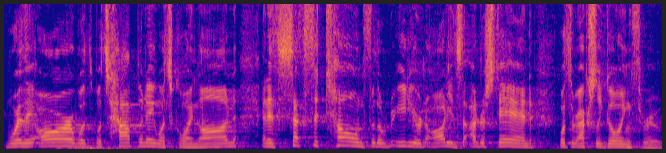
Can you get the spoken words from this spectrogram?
where they are, what, what's happening, what's going on, and it sets the tone for the reader and audience to understand what they're actually going through.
